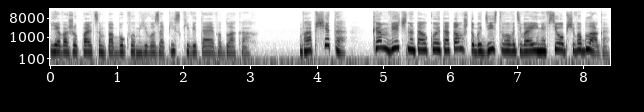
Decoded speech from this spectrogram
Я вожу пальцем по буквам его записки, витая в облаках. Вообще-то, Кэм вечно толкует о том, чтобы действовать во имя всеобщего блага.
